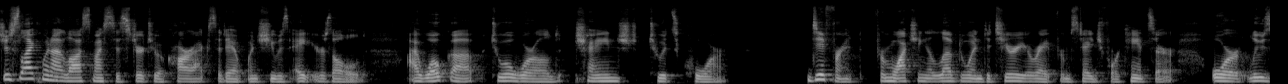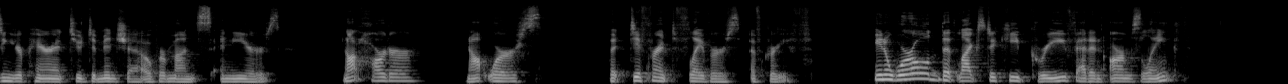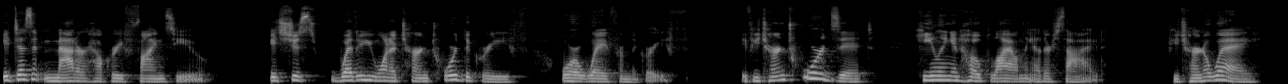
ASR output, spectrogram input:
Just like when I lost my sister to a car accident when she was eight years old, I woke up to a world changed to its core different from watching a loved one deteriorate from stage four cancer or losing your parent to dementia over months and years. Not harder, not worse, but different flavors of grief. In a world that likes to keep grief at an arm's length, it doesn't matter how grief finds you. It's just whether you want to turn toward the grief or away from the grief. If you turn towards it, healing and hope lie on the other side. If you turn away,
